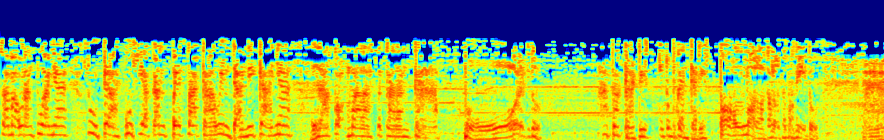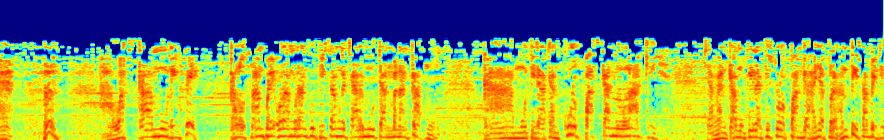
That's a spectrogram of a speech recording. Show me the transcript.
sama orang tuanya. Sudah kusiapkan pesta kawin dan nikahnya. Lah kok malah sekarang kabur gitu. Apa gadis itu bukan gadis tolol kalau seperti itu? Eh, huh? Awas kamu, Ningsih. Kalau sampai orang-orangku bisa mengejarmu dan menangkapmu, kamu tidak akan kulepaskan lagi. Jangan kamu kira Kisro Pangga hanya berhenti sampai di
